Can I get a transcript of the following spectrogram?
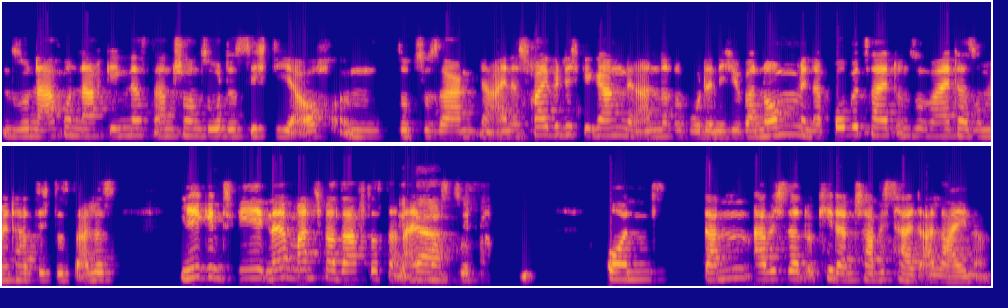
so nach und nach ging das dann schon so, dass sich die auch ähm, sozusagen, der eine ist freiwillig gegangen, der andere wurde nicht übernommen in der Probezeit und so weiter. Somit hat sich das alles irgendwie, ne, manchmal darf das dann ja. einfach so. Und dann habe ich gesagt, okay, dann schaffe ich es halt alleine.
